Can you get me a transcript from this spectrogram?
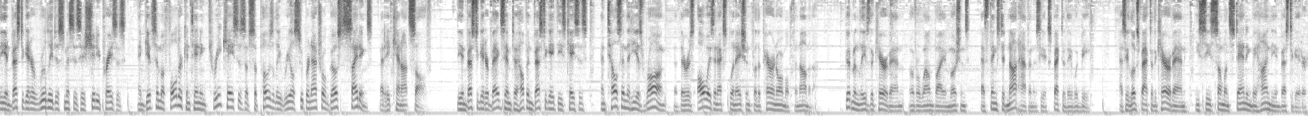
the investigator rudely dismisses his shitty praises and gives him a folder containing three cases of supposedly real supernatural ghost sightings that he cannot solve. The investigator begs him to help investigate these cases and tells him that he is wrong, that there is always an explanation for the paranormal phenomena. Goodman leaves the caravan, overwhelmed by emotions, as things did not happen as he expected they would be. As he looks back to the caravan, he sees someone standing behind the investigator.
